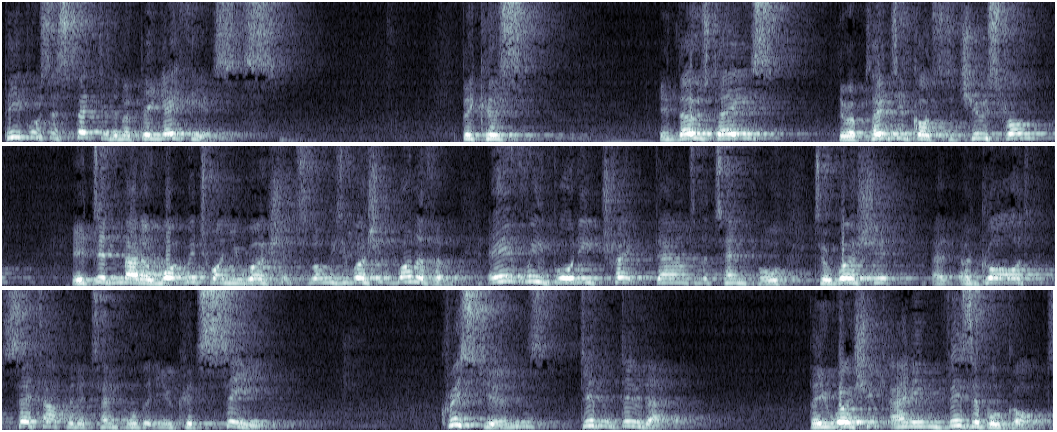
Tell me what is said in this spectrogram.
People suspected them of being atheists because in those days there were plenty of gods to choose from. It didn't matter what which one you worshipped, so long as you worshipped one of them. Everybody trekked down to the temple to worship a, a god set up in a temple that you could see. Christians didn't do that. They worshipped an invisible God,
